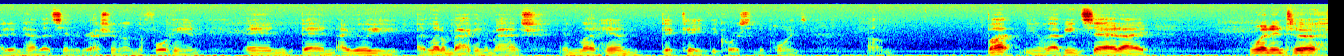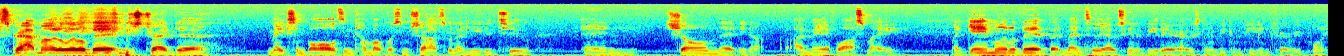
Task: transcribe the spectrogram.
I didn't have that same aggression on the forehand, and then I really I let him back in the match and let him dictate the course of the points. Um, but you know that being said, I went into scrap mode a little bit and just tried to make some balls and come up with some shots when I needed to, and show him that you know I may have lost my my game a little bit, but mentally I was going to be there. I was going to be competing for every point,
